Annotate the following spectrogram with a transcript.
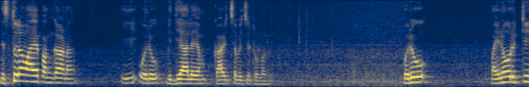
നിസ്തുലമായ പങ്കാണ് ഈ ഒരു വിദ്യാലയം കാഴ്ചവെച്ചിട്ടുള്ളത്. ഒരു മൈനോറിറ്റി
